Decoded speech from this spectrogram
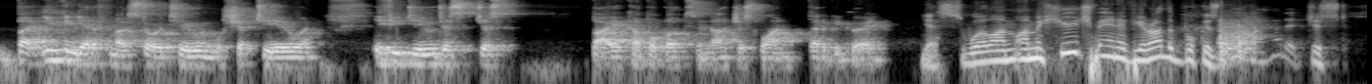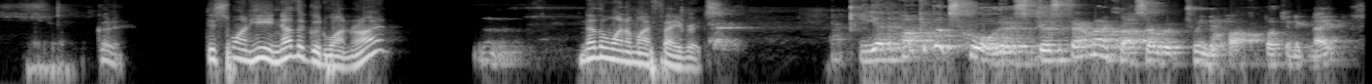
but you can get it from our store too, and we'll ship to you. And if you do, just just buy a couple books and not just one. That'd be great. Yes. Well, I'm I'm a huge fan of your other book as well. I had it just got it. This one here, another good one, right? Mm. Another one of my favorites. Yeah, the pocketbook's cool. There's there's a fair amount of crossover between the pocketbook and Ignite.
